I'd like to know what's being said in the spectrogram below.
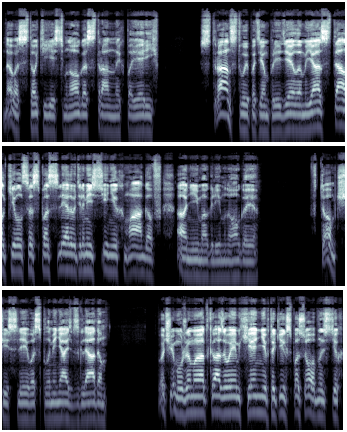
На Востоке есть много странных поверий. Странствуя по тем пределам, я сталкивался с последователями синих магов. Они могли многое, в том числе и воспламенять взглядом. Почему же мы отказываем Хенни в таких способностях?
